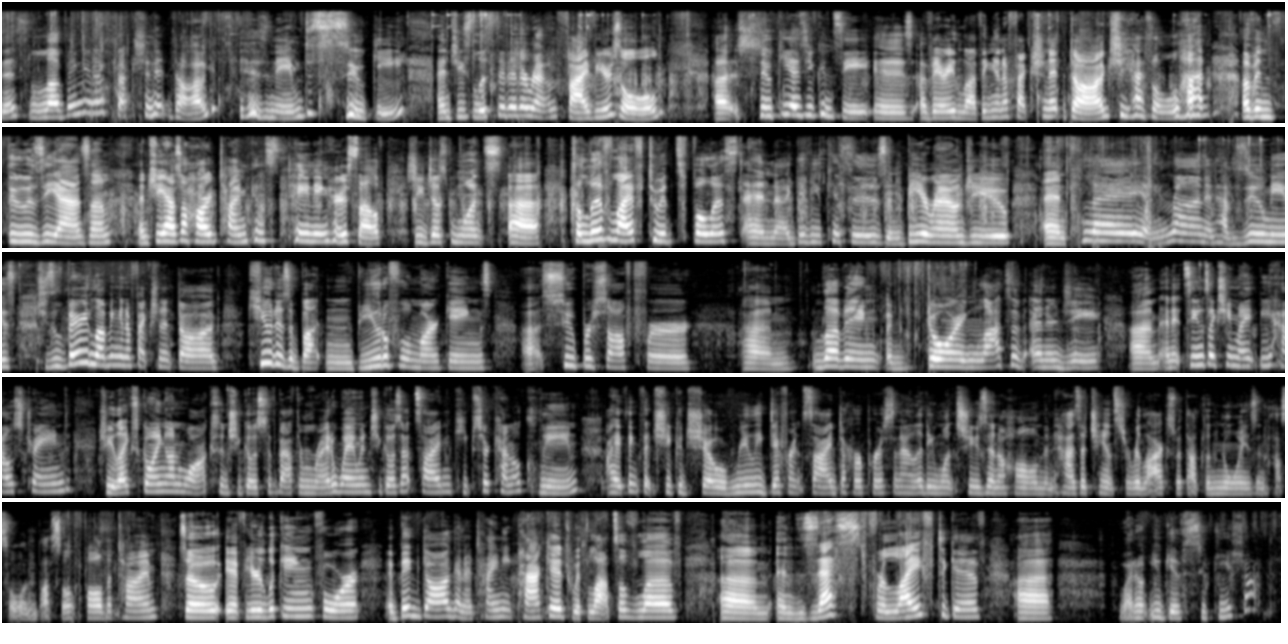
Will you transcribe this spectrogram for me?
This loving and affectionate dog is named Sookie, and she's listed at around five years old. Uh, Sookie, as you can see, is a very loving and affectionate dog. She has a lot of enthusiasm and she has a hard time containing herself. She just wants uh, to live life to its fullest and uh, give you kisses and be around you and play and run and have zoomies. She's a very loving and affectionate dog, cute as a button, beautiful markings, uh, super soft fur um, loving, adoring, lots of energy. Um, and it seems like she might be house trained. She likes going on walks and she goes to the bathroom right away when she goes outside and keeps her kennel clean. I think that she could show a really different side to her personality once she's in a home and has a chance to relax without the noise and hustle and bustle all the time. So if you're looking for a big dog and a tiny package with lots of love um, and zest for life to give, uh, why don't you give Sookie a shot?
